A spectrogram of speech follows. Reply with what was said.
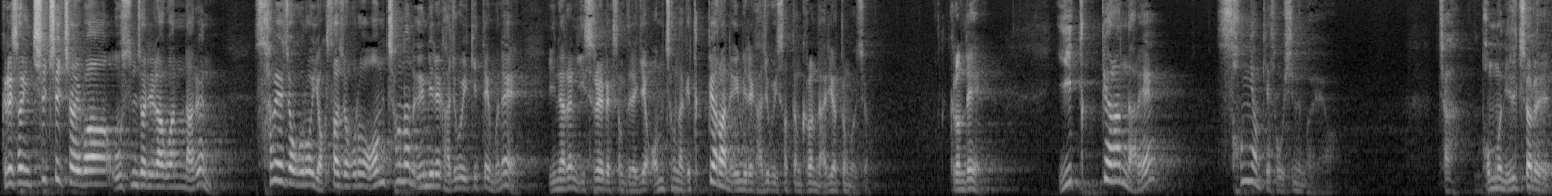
그래서 이 77절과 오순절이라고 하는 날은 사회적으로 역사적으로 엄청난 의미를 가지고 있기 때문에 이날은 이스라엘 백성들에게 엄청나게 특별한 의미를 가지고 있었던 그런 날이었던 거죠. 그런데 이 특별한 날에 성령께서 오시는 거예요. 자, 본문 1절을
